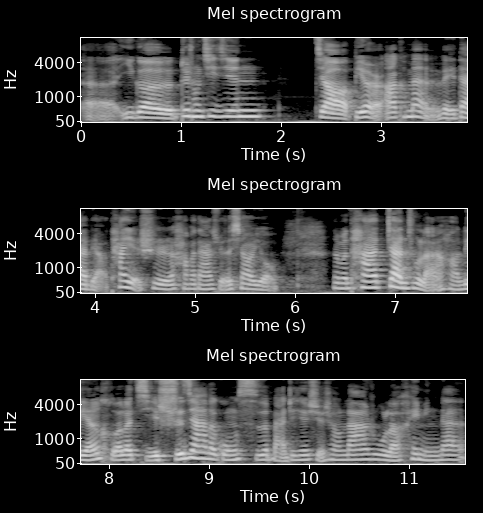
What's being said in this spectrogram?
呃一个对冲基金叫比尔阿克曼为代表，他也是哈佛大学的校友，那么他站出来哈，联合了几十家的公司，把这些学生拉入了黑名单，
